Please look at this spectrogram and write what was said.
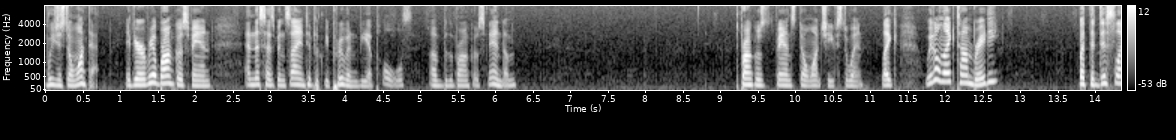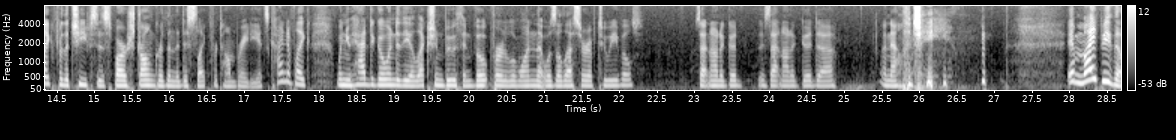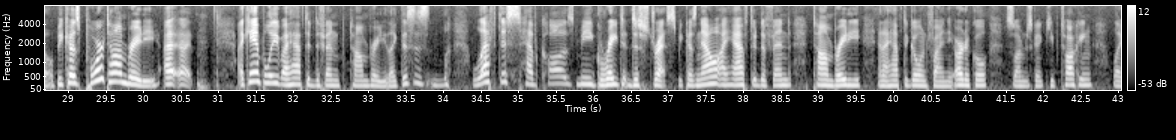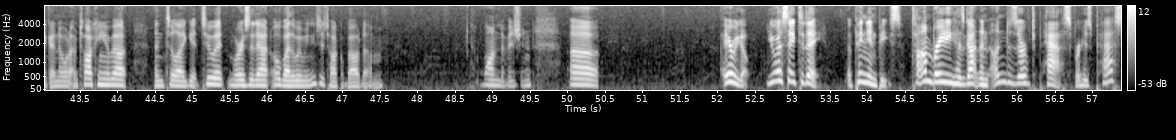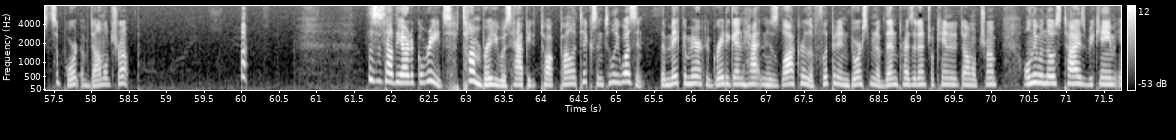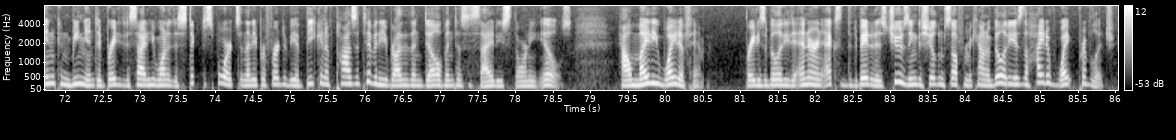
We just don't want that. If you're a real Broncos fan, and this has been scientifically proven via polls of the Broncos fandom, the Broncos fans don't want Chiefs to win. Like, we don't like Tom Brady, but the dislike for the Chiefs is far stronger than the dislike for Tom Brady. It's kind of like when you had to go into the election booth and vote for the one that was a lesser of two evils. Is that not a good? Is that not a good uh, analogy? it might be though, because poor Tom Brady. I, I I can't believe I have to defend Tom Brady. Like this is leftists have caused me great distress because now I have to defend Tom Brady and I have to go and find the article. So I'm just going to keep talking like I know what I'm talking about until I get to it. Where is it at? Oh, by the way, we need to talk about um WandaVision. Uh here we go. USA Today. Opinion piece. Tom Brady has gotten an undeserved pass for his past support of Donald Trump. This is how the article reads Tom Brady was happy to talk politics until he wasn't. The Make America Great Again hat in his locker, the flippant endorsement of then presidential candidate Donald Trump. Only when those ties became inconvenient did Brady decide he wanted to stick to sports and that he preferred to be a beacon of positivity rather than delve into society's thorny ills. How mighty white of him. Brady's ability to enter and exit the debate at his choosing to shield himself from accountability is the height of white privilege.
